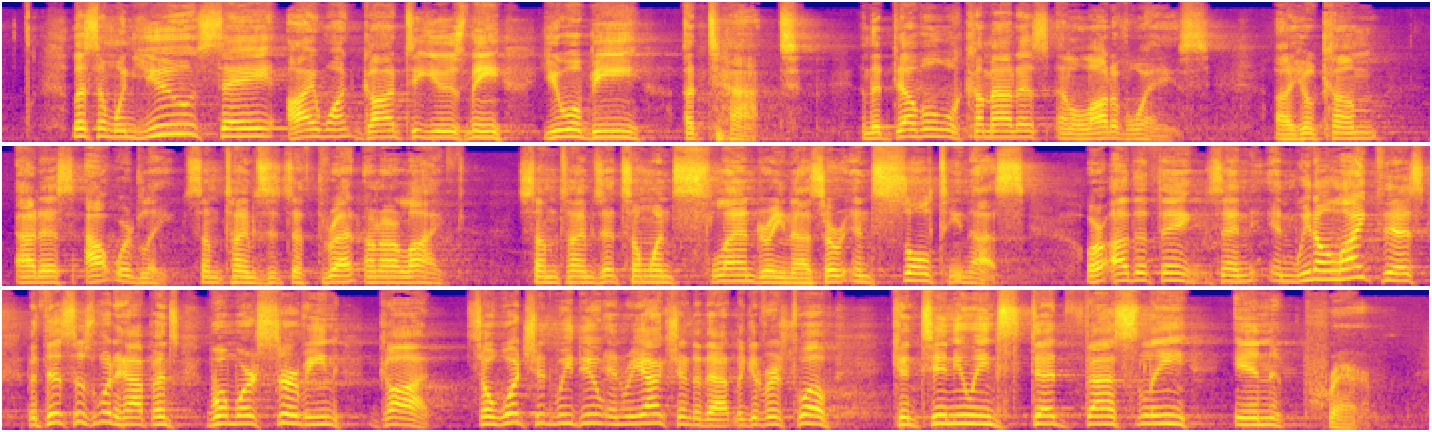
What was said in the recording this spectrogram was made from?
Listen, when you say, I want God to use me, you will be attacked. And the devil will come at us in a lot of ways. Uh, he'll come at us outwardly. Sometimes it's a threat on our life. Sometimes it's someone slandering us or insulting us or other things. And, and we don't like this, but this is what happens when we're serving God. So, what should we do in reaction to that? Look at verse 12. Continuing steadfastly in prayer.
